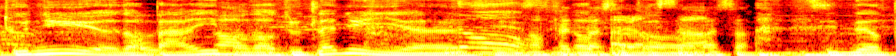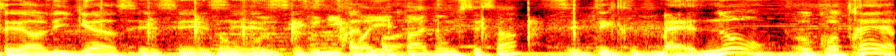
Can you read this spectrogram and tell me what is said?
tout nu dans Paris pendant toute la nuit. Non, en fait, pas ça. en- ça, pas ça. Sinon t'es en Ligue 1, c'est c'est- Donc, c'est- vous, n'y croyez pas, donc c'est ça Ben non, au contraire.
